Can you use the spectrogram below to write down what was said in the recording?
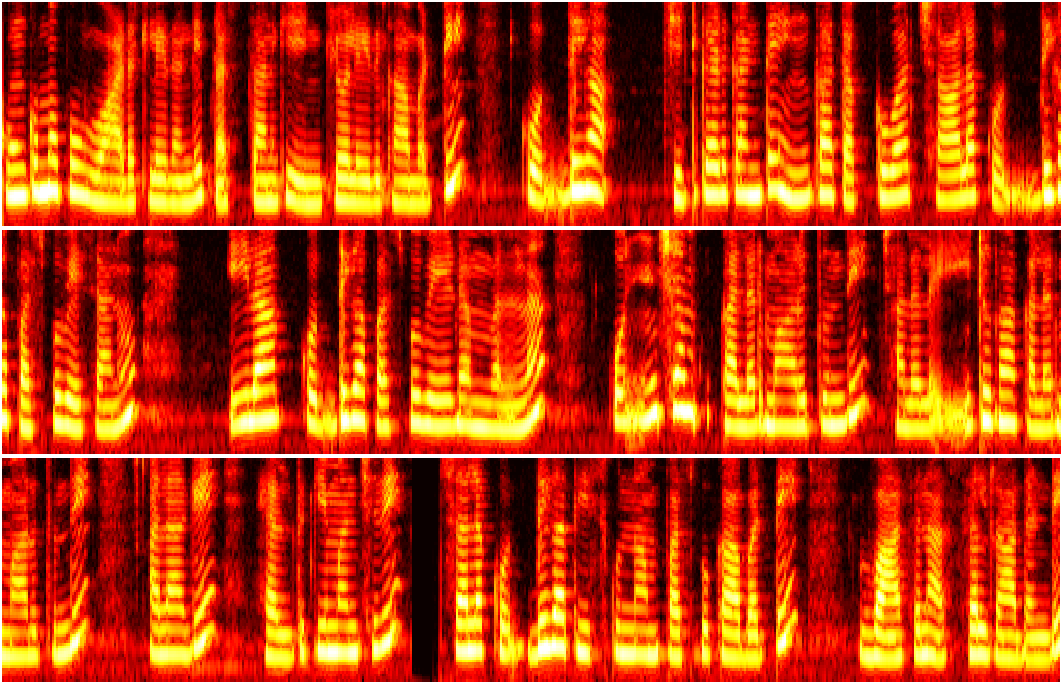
కుంకుమ పువ్వు వాడట్లేదండి. ప్రస్తుతానికి ఇంట్లో లేదు కాబట్టి కొద్దిగా చిటికెడు కంటే ఇంకా తక్కువ చాలా కొద్దిగా పసుపు వేశాను. ఇలా కొద్దిగా పసుపు వేయడం వలన కొంచెం కలర్ మారుతుంది. చాలా లైట్గా కలర్ మారుతుంది. అలాగే హెల్త్కి మంచిది. చాలా కొద్దిగా తీసుకున్నాం పసుపు కాబట్టి వాసన అస్సలు రాదండి.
